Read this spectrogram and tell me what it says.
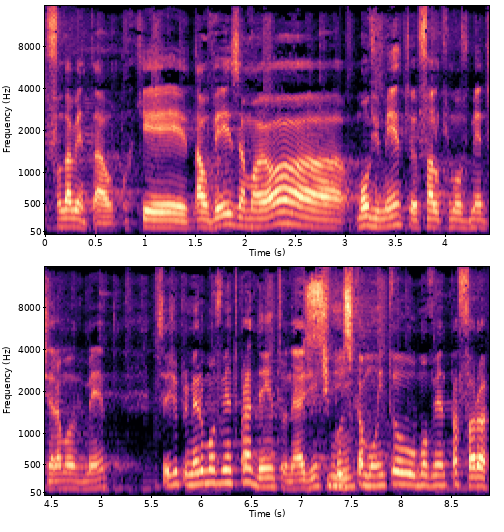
fundamental, porque talvez a maior movimento, eu falo que movimento gera movimento, seja o primeiro movimento para dentro, né? A gente Sim. busca muito o movimento para fora.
